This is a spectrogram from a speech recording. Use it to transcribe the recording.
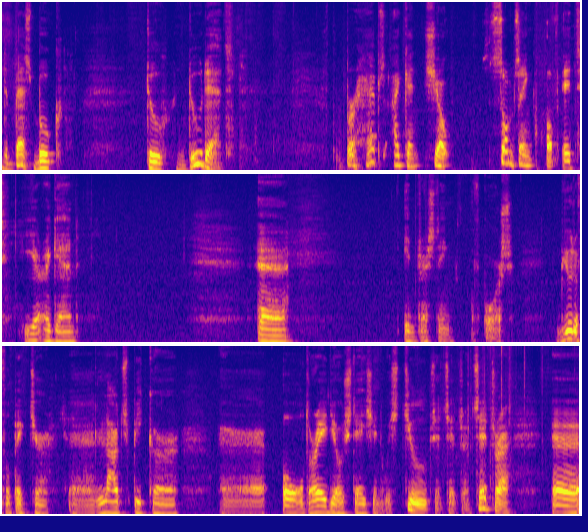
the best book to do that. Perhaps I can show something of it here again. Uh, interesting, of course. Beautiful picture, loudspeaker, uh, old radio station with tubes, etc., etc. Uh,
